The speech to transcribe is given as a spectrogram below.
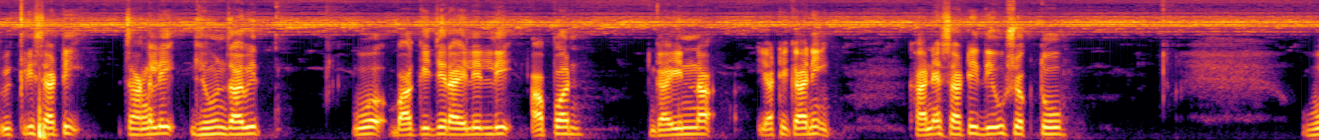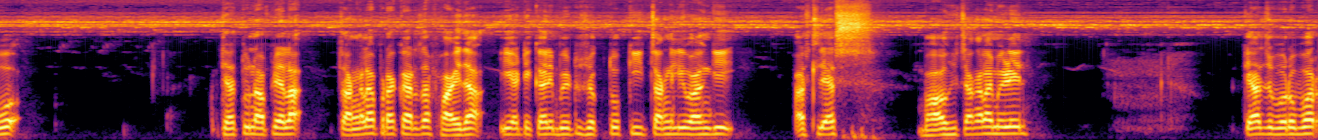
विक्रीसाठी चांगली घेऊन जावीत व बाकीची राहिलेली आपण गायींना या ठिकाणी खाण्यासाठी देऊ शकतो व त्यातून आपल्याला चांगल्या प्रकारचा फायदा या ठिकाणी भेटू शकतो की चांगली वांगी असल्यास भावही चांगला मिळेल. त्याचबरोबर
